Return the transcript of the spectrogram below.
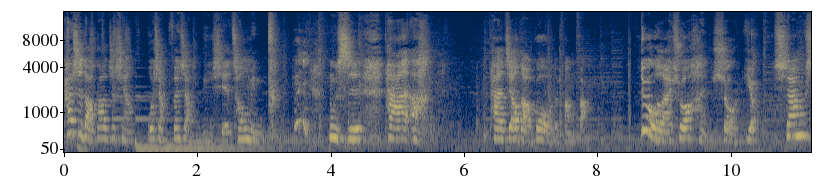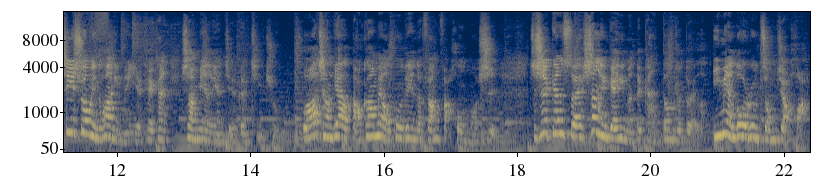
开始祷告之前，我想分享一些聪明 牧师他啊他教导过我的方法，对我来说很受用。详细说明的话，你们也可以看上面链接更清楚。我要强调，祷告没有固定的方法或模式，只是跟随圣灵给你们的感动就对了，以免落入宗教化。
